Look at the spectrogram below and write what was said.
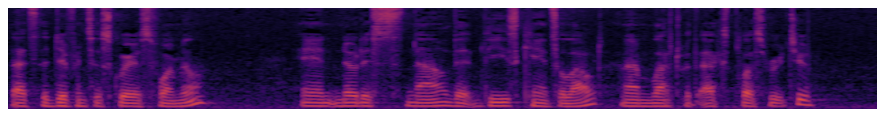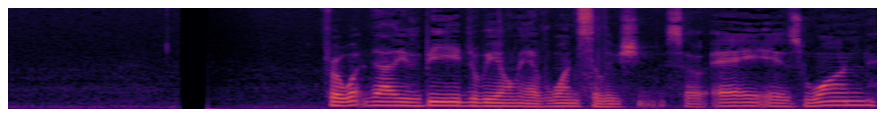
That's the difference of squares formula. And notice now that these cancel out, and I'm left with x plus root 2. For what value of b do we only have one solution? So a is 1,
